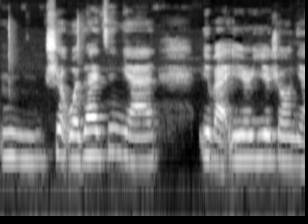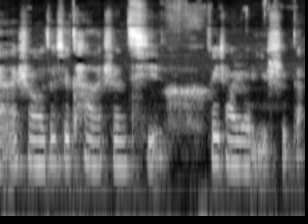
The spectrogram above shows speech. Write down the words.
嗯，是我在今年一百一十一周年的时候就去看了升旗，非常有仪式感。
